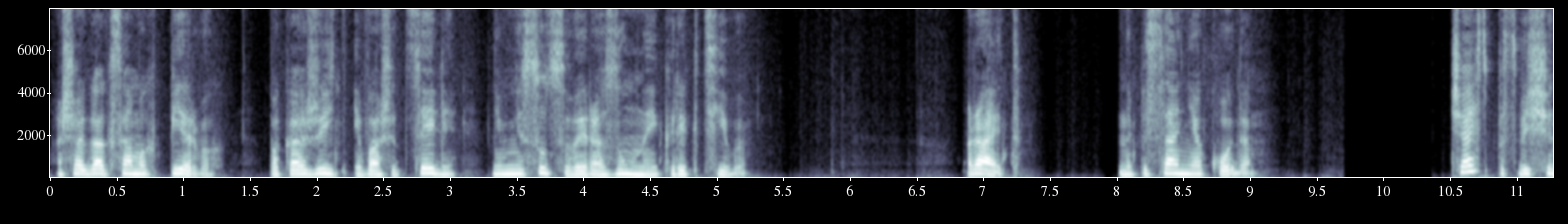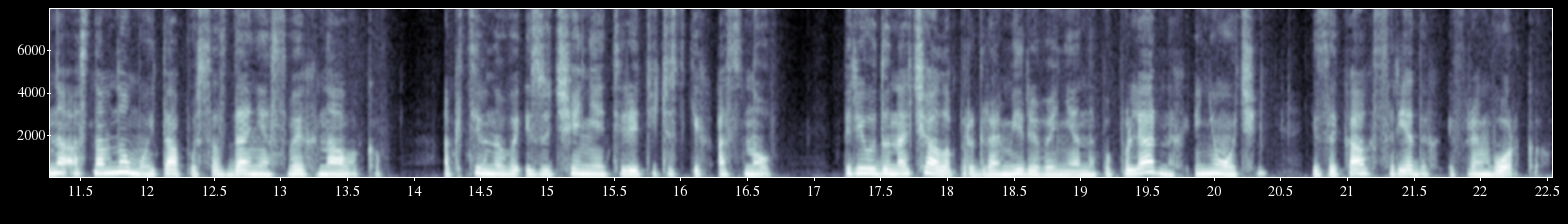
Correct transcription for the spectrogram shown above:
о шагах самых первых, пока жизнь и ваши цели не внесут свои разумные коррективы. Write. Написание кода. Часть посвящена основному этапу создания своих навыков, активного изучения теоретических основ, периоду начала программирования на популярных и не очень языках, средах и фреймворках.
